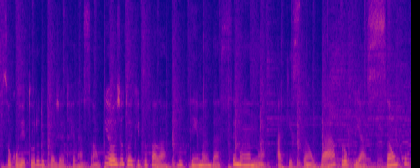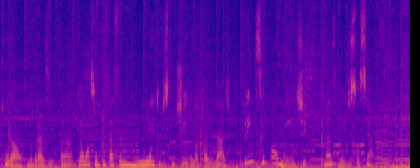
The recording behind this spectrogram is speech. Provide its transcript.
sou corretora do projeto Redação e hoje eu estou aqui para falar do tema da semana, a questão da apropriação cultural no Brasil, ah, que é um assunto que está sendo muito discutido na atualidade, principalmente nas redes sociais.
